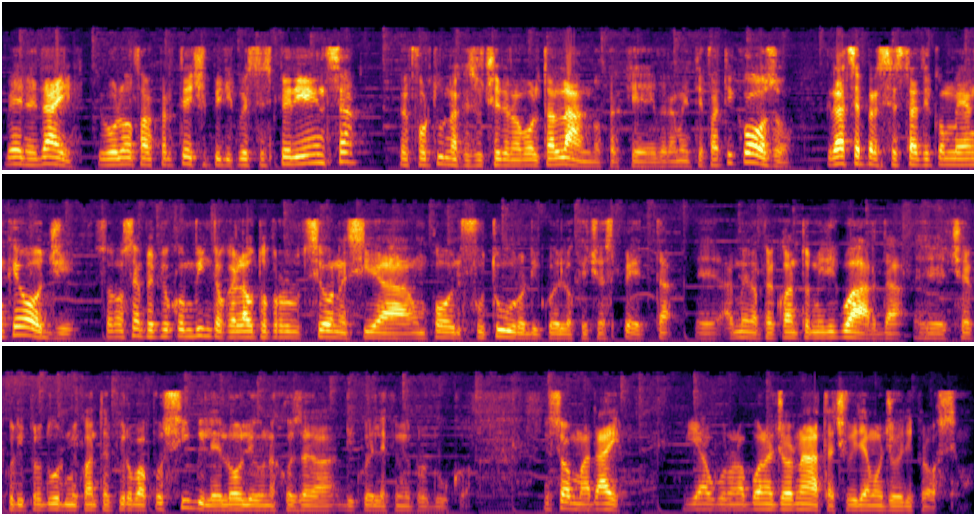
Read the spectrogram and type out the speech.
Bene dai vi volevo far partecipi di questa esperienza. Per fortuna che succede una volta all'anno perché è veramente faticoso. Grazie per essere stati con me anche oggi. Sono sempre più convinto che l'autoproduzione sia un po' il futuro di quello che ci aspetta. Eh, almeno per quanto mi riguarda eh, cerco di produrmi quanta più roba possibile. L'olio è una cosa di quelle che mi produco. Insomma dai vi auguro una buona giornata. Ci vediamo giovedì prossimo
